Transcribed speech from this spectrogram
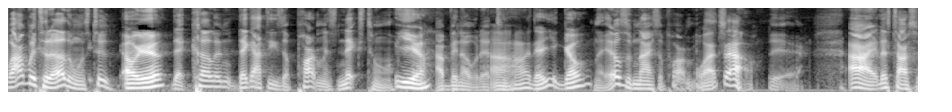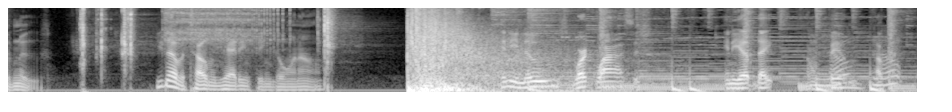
Well, I went to the other ones too. Oh yeah. That Cullen, they got these apartments next to them. Yeah. I've been over there too. Uh huh. There you go. Now, those are nice apartments. Watch out. Yeah. All right, let's talk some news. You never told me you had anything going on. Any news, work wise? Any updates on film? no. Okay.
